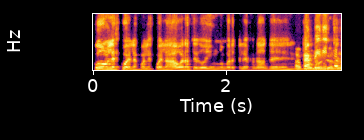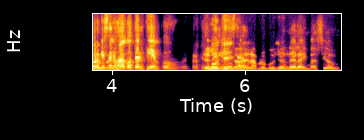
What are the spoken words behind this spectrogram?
Con la escuela, con la escuela. Ahora te doy un número de teléfono de... Rapidito porque se nos agota el tiempo, profesor. de la promoción de la invasión.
